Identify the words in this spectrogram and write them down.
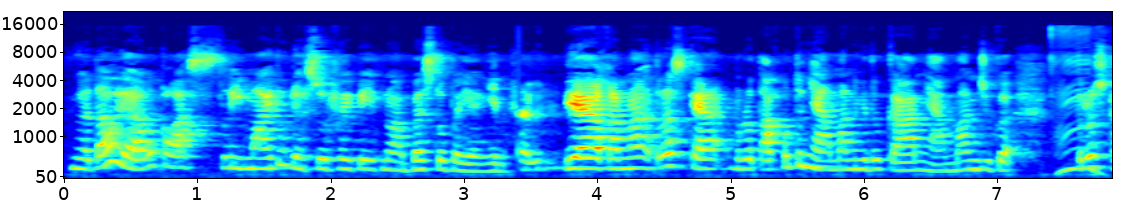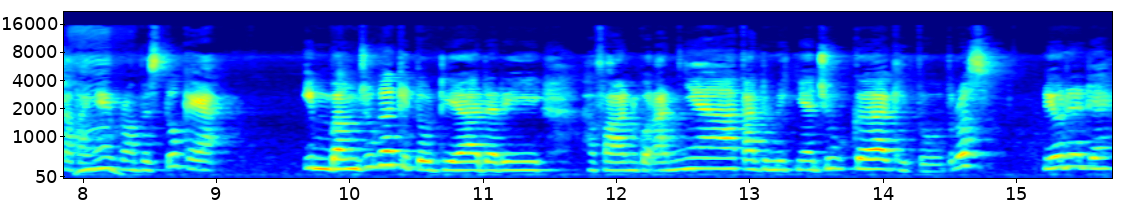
nggak tahu ya, aku kelas 5 itu udah survei ke Ibnu Abbas tuh bayangin. Ya karena terus kayak menurut aku tuh nyaman gitu kan, nyaman juga. Terus katanya Ibnu Abbas tuh kayak imbang juga gitu dia dari hafalan Qurannya, akademiknya juga gitu. Terus ya udah deh.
